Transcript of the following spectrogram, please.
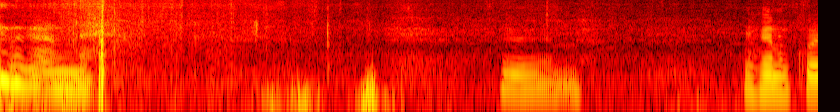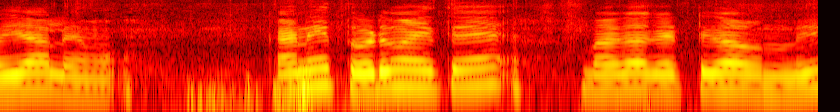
ఇదిగండి. ఇదిగండి. ఇక కొయ్యాలేమో. కానీ తొడిమైతే బాగా గట్టిగా ఉంది.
